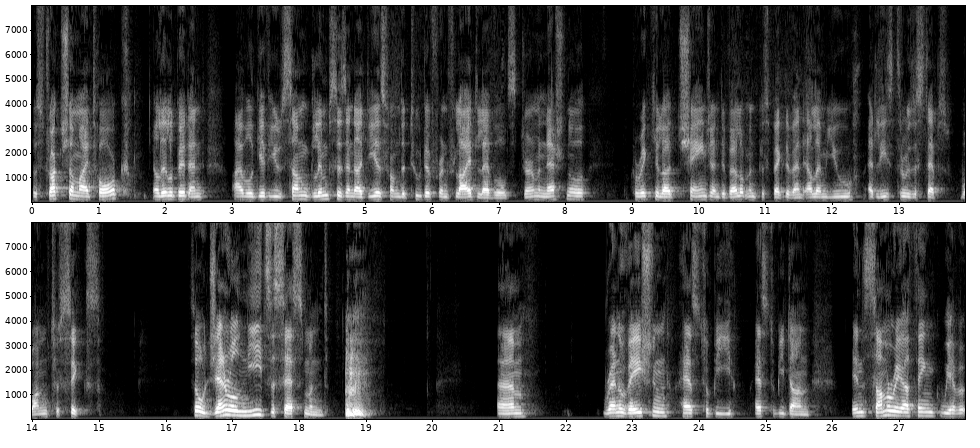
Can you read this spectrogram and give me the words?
to structure my talk a little bit, and I will give you some glimpses and ideas from the two different flight levels, German National Curricular Change and Development Perspective and LMU, at least through the steps one to six. So general needs assessment. um, renovation has to be has to be done. In summary, I think we have a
